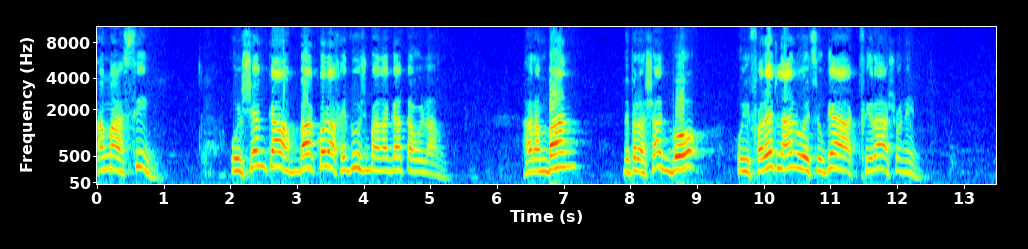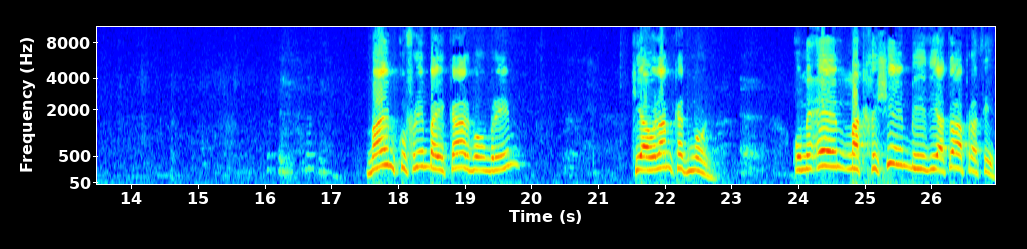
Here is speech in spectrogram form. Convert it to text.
המעשים, ולשם כך בא כל החידוש בהנהגת העולם. הרמב"ן בפרשת בו הוא יפרט לנו את סוגי הכפירה השונים. מה הם כופרים בעיקר ואומרים? כי העולם קדמון, ומהם מכחישים בידיעתו הפרטית.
